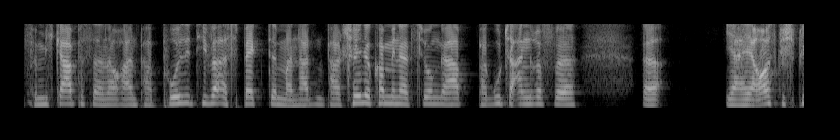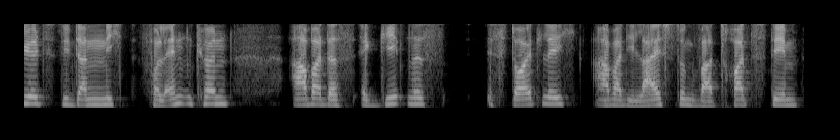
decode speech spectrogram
für mich gab es dann auch ein paar positive Aspekte. Man hat ein paar schöne Kombinationen gehabt, ein paar gute Angriffe äh, ja herausgespielt, sie dann nicht vollenden können aber das Ergebnis ist deutlich, aber die Leistung war trotzdem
